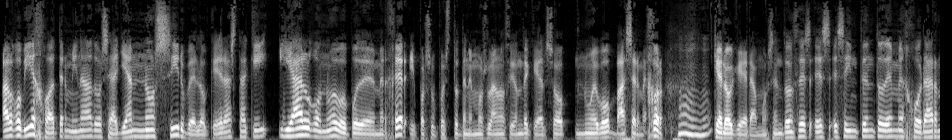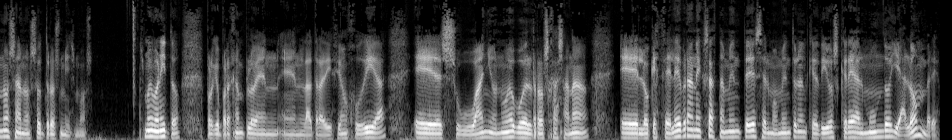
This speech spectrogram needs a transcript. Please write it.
algo viejo ha terminado, o sea, ya no sirve lo que era hasta aquí y algo nuevo puede emerger. Y por supuesto tenemos la noción de que eso nuevo va a ser mejor que lo que éramos. Entonces es ese intento de mejorarnos a nosotros mismos. Es muy bonito porque, por ejemplo, en, la tradición judía, eh, su año nuevo, el Rosh Hashanah, eh, lo que celebran exactamente es el momento en el que Dios crea el mundo y al hombre.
